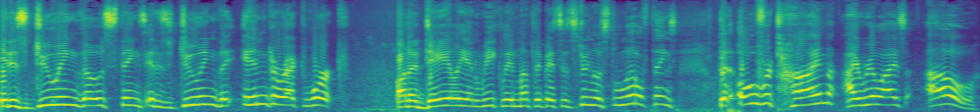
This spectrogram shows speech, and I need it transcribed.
It is doing those things, it is doing the indirect work on a daily and weekly and monthly basis. It's doing those little things. But over time, I realize, oh,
